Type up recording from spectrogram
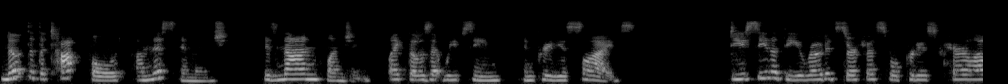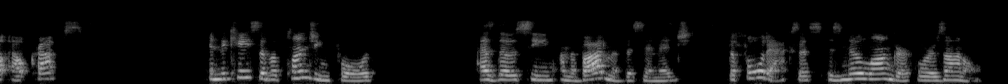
Note that the top fold on this image is non-plunging, like those that we've seen in previous slides. Do you see that the eroded surface will produce parallel outcrops? In the case of a plunging fold, as those seen on the bottom of this image, the fold axis is no longer horizontal.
